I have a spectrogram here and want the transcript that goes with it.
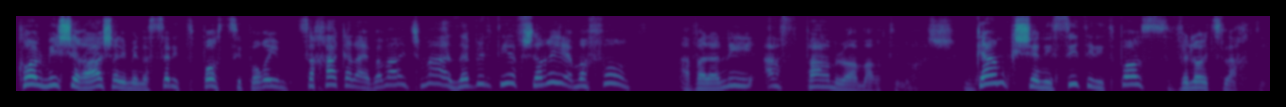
כל מי שראה שאני מנסה לתפוס ציפורים, צחק עליי ואמר לי, תשמע, זה בלתי אפשרי, הן עפות. אבל אני אף פעם לא אמרתי נואש. גם כשניסיתי לתפוס ולא הצלחתי.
